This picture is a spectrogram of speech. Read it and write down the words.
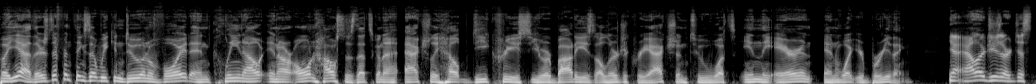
But yeah, there's different things that we can do and avoid and clean out in our own houses that's going to actually help decrease your body's allergic reaction to what's in the air and, and what you're breathing. Yeah, allergies are just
